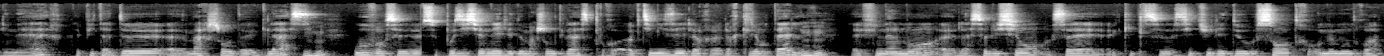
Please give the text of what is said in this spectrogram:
linéaire et puis tu as deux marchands de glace mhm. où vont se, se, positionner les deux marchands de glace pour optimiser leur, leur clientèle. Mhm. Et finalement, la solution, c'est qu'ils se situent les deux au centre, au même endroit.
